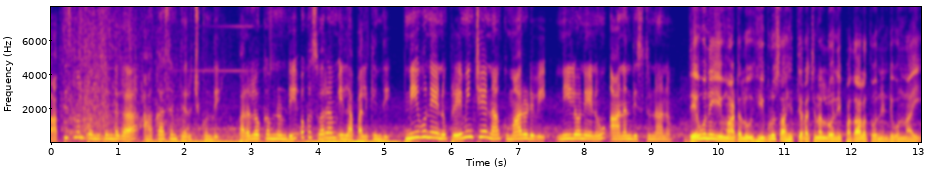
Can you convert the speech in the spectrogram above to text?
బాప్తిస్మం పొందుతుండగా ఆకాశం తెరుచుకుంది. పరలోకం నుండి ఒక స్వరం ఇలా పలికింది. నీవు నేను ప్రేమించే నా కుమారుడివి. నీలో నేను ఆనందిస్తున్నాను. దేవుని ఈ మాటలు హీబ్రూ సాహిత్య రచనల్లోని పదాలతో నిండి ఉన్నాయి.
